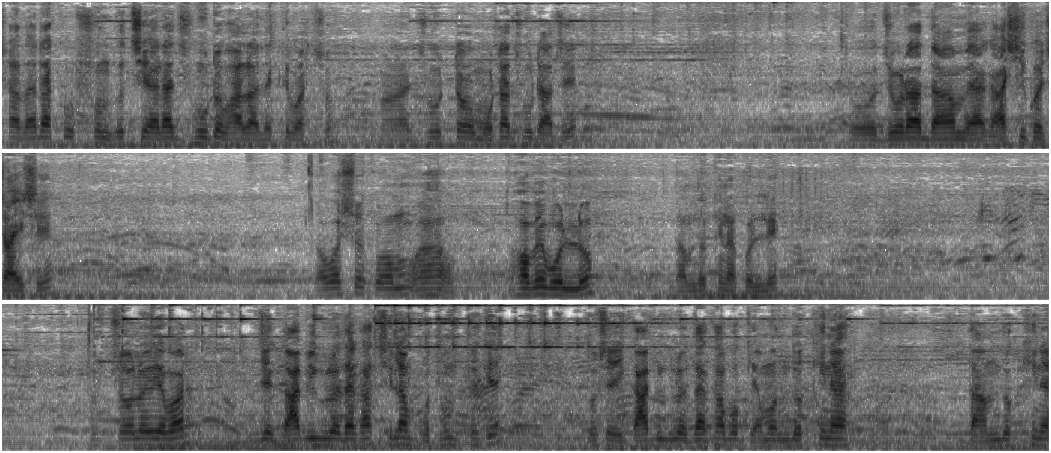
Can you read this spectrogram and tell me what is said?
সাদারা খুব সুন্দর চেহারা, ঝুঁটও ভালো, দেখতে পাচ্ছ। ঝুঁটটাও মোটা ঝুঁট আছে। তো জোড়া দাম এক আশি করে চাইছে। অবশ্য কম হবে বলল, দাম দক্ষিণা করলে। তো চলো এবার যে গাবিগুলো দেখাচ্ছিলাম প্রথম থেকে, তো সেই গাবিগুলো দেখাবো কেমন দক্ষিণা দাম দক্ষিণা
